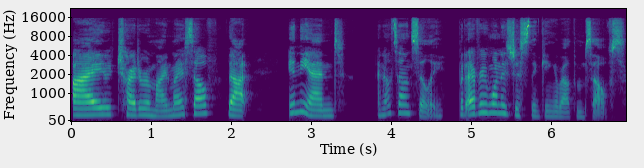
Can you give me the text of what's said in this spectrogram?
I try to remind myself that in the end, I know it sounds silly, but everyone is just thinking about themselves.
